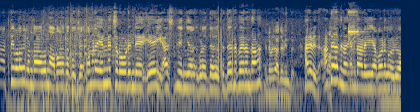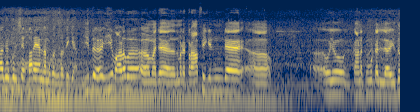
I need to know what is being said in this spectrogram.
അട്ടിവളവിലുണ്ടാകുന്ന അപകടത്തെക്കുറിച്ച് നമ്മുടെ എൻ എച്ച് റോഡിന്റെ എ അസിസ്റ്റന്റ് എഞ്ചിനീയർ ഇവിടെ അദ്ദേഹത്തിന്റെ പേരെന്താണ്? അരവിന്ദ്. അരവിന്ദ്. അദ്ദേഹത്തിന് എന്താണ് ഈ അപകടങ്ങൾ ഒഴിവാക്കുന്നതിനെ കുറിച്ച് പറയാൻ നമുക്കൊന്ന് ശ്രദ്ധിക്കാം. ഇത് ഈ വളവ് മറ്റേ നമ്മുടെ ട്രാഫിക്കിന്റെ ഒരു കണക്കുകൂട്ടലിൽ ഇത്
